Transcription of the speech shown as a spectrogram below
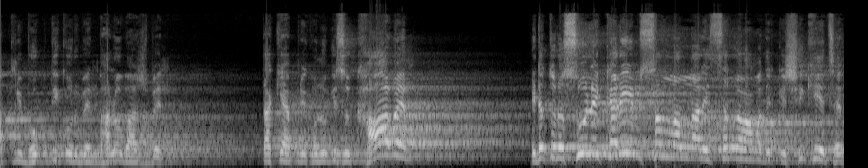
আপনি ভক্তি করবেন, ভালোবাসবেন, তাকে আপনি কোনো কিছু খাওয়াবেন। এটা তো রসুল করিম সাল্লাহ আলি সাল্লাম আমাদেরকে শিখিয়েছেন।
